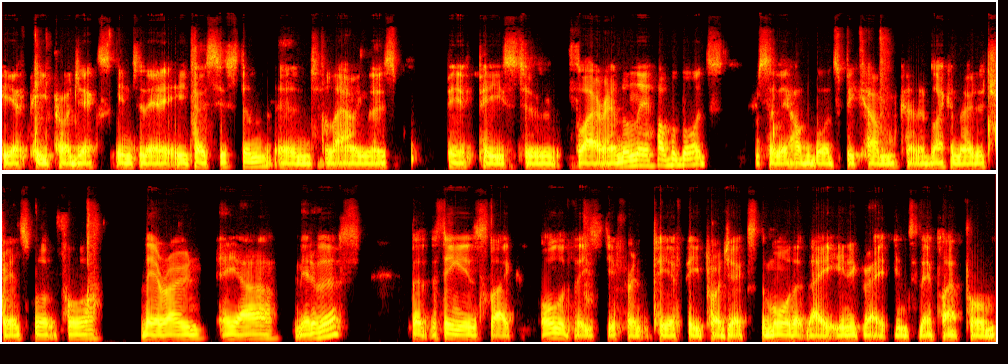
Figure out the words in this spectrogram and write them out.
PFP projects into their ecosystem and allowing those PFPs to fly around on their hoverboards. So their hoverboards become kind of like a mode of transport for their own AR metaverse. But the thing is, like all of these different PFP projects, the more that they integrate into their platform,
